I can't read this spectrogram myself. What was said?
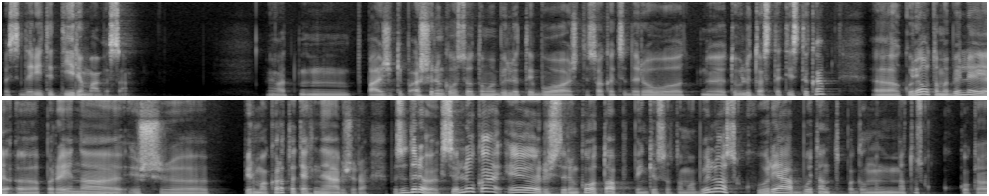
pasidaryti tyrimą visą. At, pavyzdžiui, kaip aš rinkausi automobilį, tai buvo, aš tiesiog atsidariau e, Tuvlito statistiką, e, kurie automobiliai e, praeina iš pirmą kartą techninę apžiūrą. Pasidariau Exceliuką ir išsirinkau top 5 automobilius, kurie būtent pagal metus, kokio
